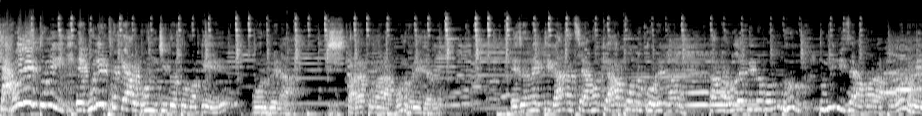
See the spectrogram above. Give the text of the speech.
তাহলেই তুমি থেকে আর বঞ্চিত তোমাকে করবে না। তারা তোমার আপন হয়ে যাবে। এজন্য একটি গান আছে, আমাকে আপন করে নাও। তা না হলে দীনবন্ধু তুমি নিজে আমার আপন হয়ে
